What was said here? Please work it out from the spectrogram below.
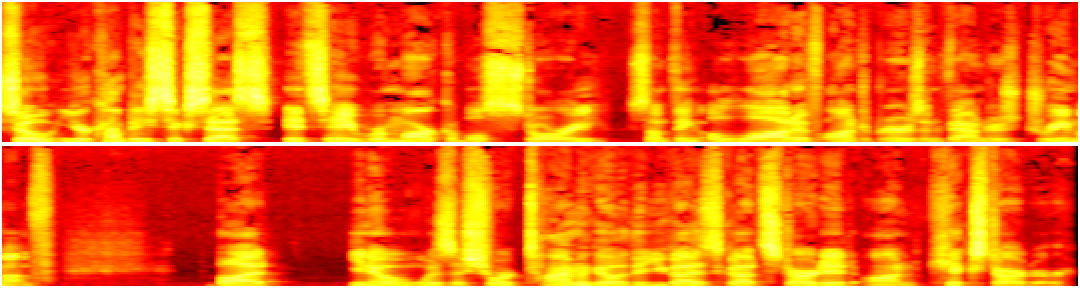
So, your company's success, it's a remarkable story, something a lot of entrepreneurs and founders dream of. But, you know, it was a short time ago that you guys got started on Kickstarter.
